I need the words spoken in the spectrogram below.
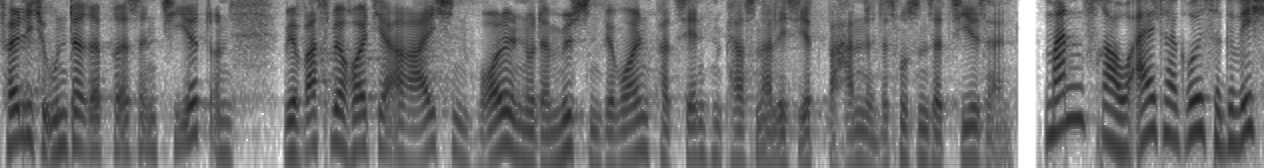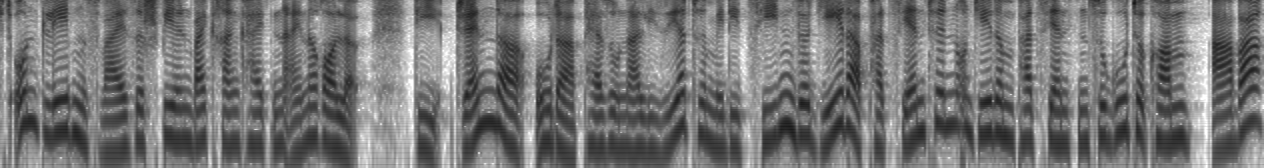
völlig unterrepräsentiert. Und wir, was wir heute erreichen wollen oder müssen, wir wollen Patienten personalisiert behandeln. Das muss unser Ziel sein. Mann, Frau, Alter, Größe, Gewicht und Lebensweise spielen bei Krankheiten eine Rolle. Die Gender- oder personalisierte Medizin wird jeder Patientin und jedem Patienten zugutekommen, aber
